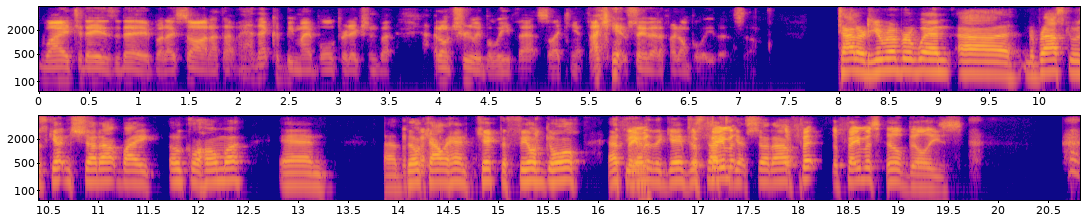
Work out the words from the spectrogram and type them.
why today is the day, but I saw it and I thought, man, that could be my bold prediction, but I don't truly believe that, so I can't I can't say that if I don't believe it. So. Tyler, do you remember when uh, Nebraska was getting shut out by Oklahoma and uh, Bill Callahan kicked the field goal at the, the famous, end of the game just the not famous, to get shut out? The, fa- the famous hillbillies.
